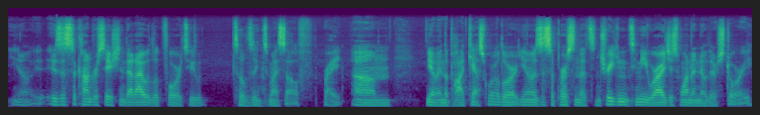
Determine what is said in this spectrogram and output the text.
you know is this a conversation that i would look forward to to listening to myself right? Um you know in the podcast world or you know is this a person that's intriguing to me where i just want to know their story?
